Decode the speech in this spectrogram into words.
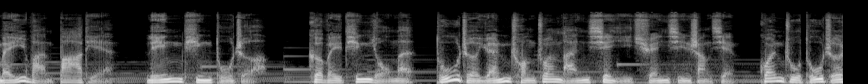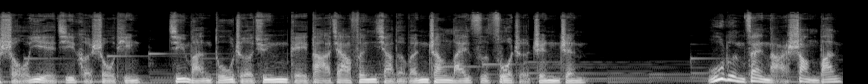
每晚八点，聆听读者。各位听友们，读者原创专栏现已全新上线，关注读者首页即可收听。今晚读者君给大家分享的文章来自作者真真。无论在哪儿上班，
